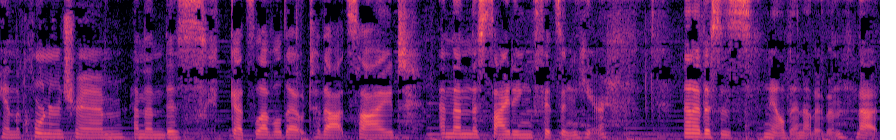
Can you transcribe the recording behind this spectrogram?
and the corner trim. And then this gets leveled out to that side. And then the siding fits in here. None of this is nailed in other than that.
